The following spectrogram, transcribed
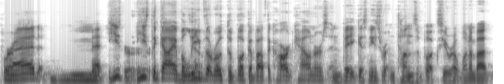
Brad Metzger. He's, he's the guy I believe No. that wrote the book about the card counters in Vegas, and he's written tons of books. He wrote one about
